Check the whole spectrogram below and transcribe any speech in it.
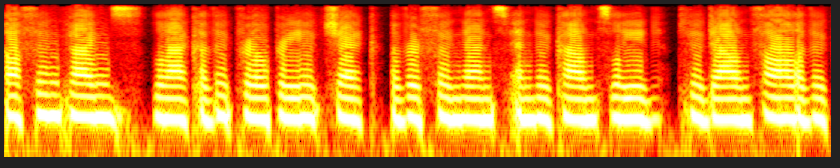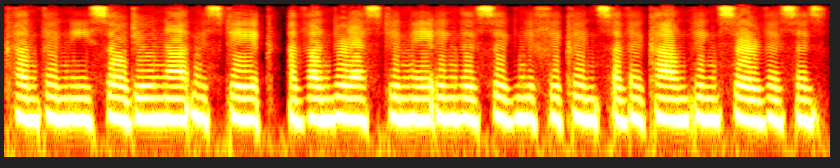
Oftentimes, lack of appropriate check over finance and accounts lead to downfall of a company so do not mistake of underestimating the significance of accounting services.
